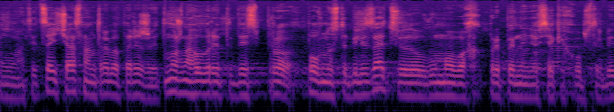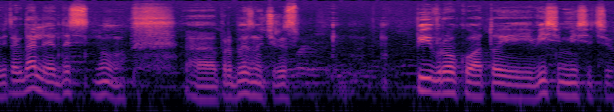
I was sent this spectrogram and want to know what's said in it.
От, і цей час нам треба пережити. Можна говорити десь про повну стабілізацію в умовах припинення всяких обстрілів і так далі. Десь ну, е, приблизно через півроку, а то і вісім місяців.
